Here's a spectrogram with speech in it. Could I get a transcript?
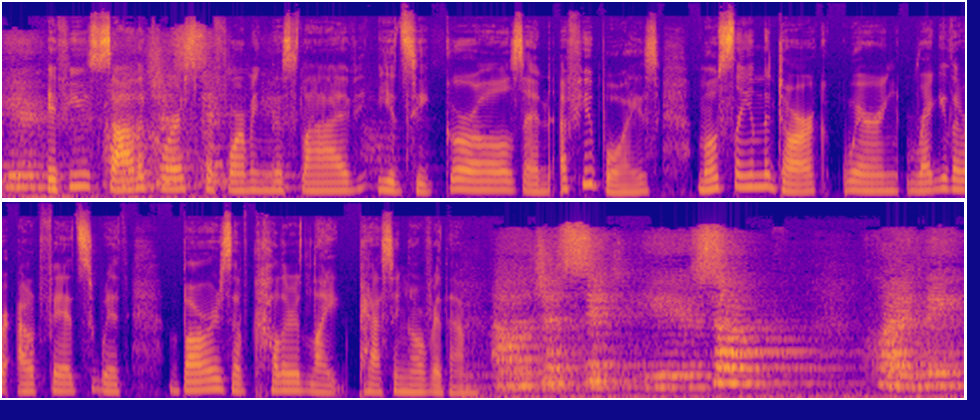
here. If you saw the chorus performing this live, you'd see girls and a few boys, mostly in the dark, wearing regular outfits with bars of colored light passing over them. I'll just sit here so quietly.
